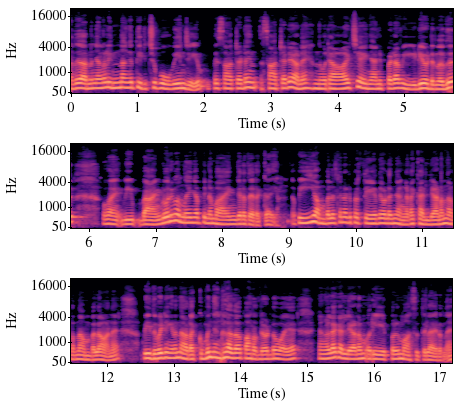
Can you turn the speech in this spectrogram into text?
അത് കാരണം ഞങ്ങൾ ഇന്ന് അങ്ങ് തിരിച്ചു പോവുകയും ചെയ്യും. ഇപ്പോൾ സാറ്റർഡേ സാറ്റർഡേ ആണ്. ഇന്ന് ഒരാഴ്ചയായി ഞാനിപ്പോഴാണ് വീഡിയോ ഇടുന്നത്. ബാംഗ്ലൂരിൽ വന്നു കഴിഞ്ഞാൽ പിന്നെ ഭയങ്കര തിരക്കായി. അപ്പോൾ ഈ അമ്പലത്തിനൊരു പ്രത്യേകതയുള്ള ഞങ്ങളുടെ കല്യാണം നടന്ന അമ്പലമാണ്. അപ്പോൾ ഇതുവഴി ഇങ്ങനെ നടക്കുമ്പോൾ ഞങ്ങളതാ പറഞ്ഞുകൊണ്ട് പോയ. ഞങ്ങളുടെ കല്യാണം ഒരു ഏപ്രിൽ മാസത്തിലായിരുന്നേ.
